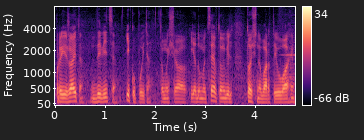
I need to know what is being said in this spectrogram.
Приїжджайте, дивіться і купуйте, тому що я думаю, цей автомобіль точно вартий уваги.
